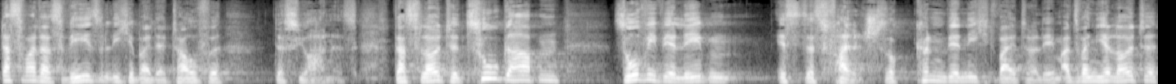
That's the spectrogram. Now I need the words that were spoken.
Das war das Wesentliche bei der Taufe des Johannes. Dass Leute zugaben, so wie wir leben, ist es falsch. So können wir nicht weiterleben. Also wenn hier Leute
